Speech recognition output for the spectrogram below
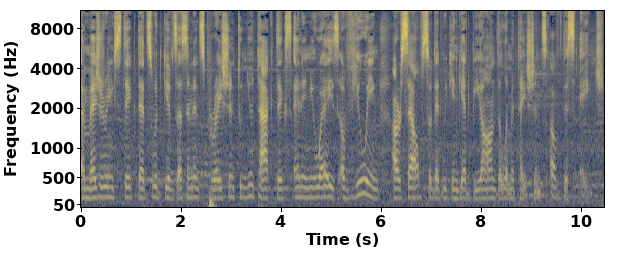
a measuring stick. That's what gives us an inspiration to new tactics and new ways of viewing ourselves so that we can get beyond the limitations of this age.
